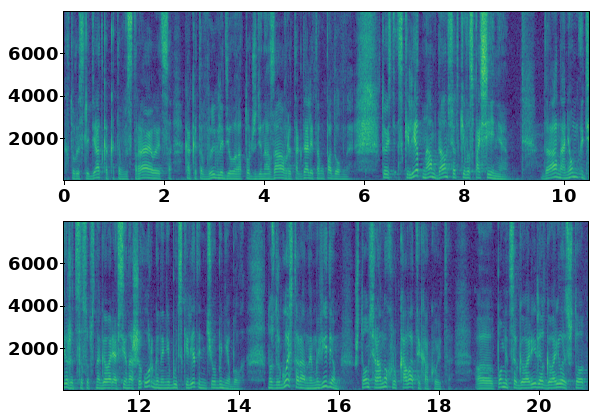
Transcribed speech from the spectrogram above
которые следят, как это выстраивается, как это выглядело, тот же динозавр и так далее и тому подобное. То есть скелет нам дан все-таки во спасение да, на нем держатся, собственно говоря, все наши органы, не будь скелета, ничего бы не было. Но с другой стороны, мы видим, что он все равно хрупковатый какой-то. Э, помнится, говорили, говорилось, что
